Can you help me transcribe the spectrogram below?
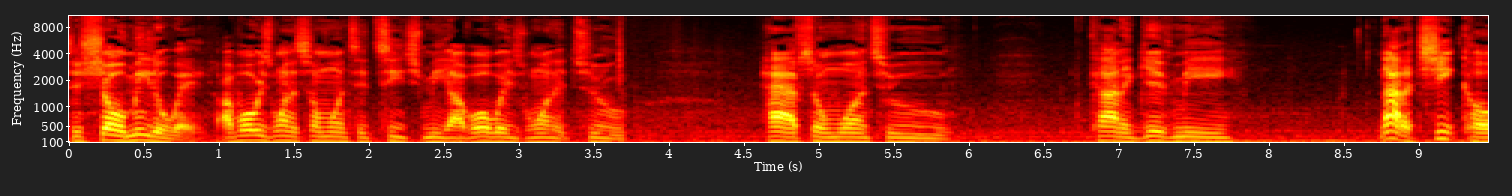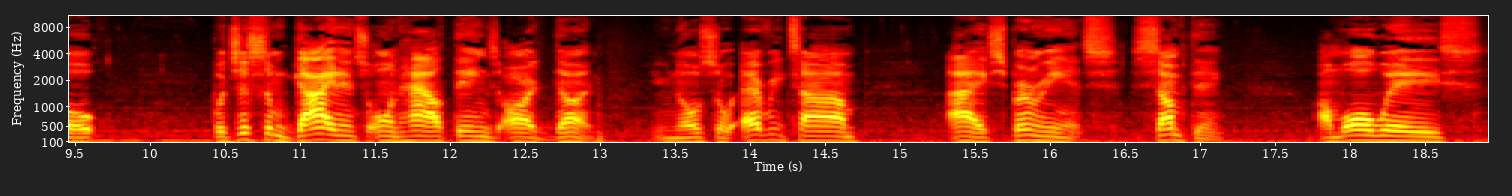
to show me the way. I've always wanted someone to teach me. I've always wanted to have someone to kind of give me not a cheat code, but just some guidance on how things are done. You know, so every time I experience something, I'm always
